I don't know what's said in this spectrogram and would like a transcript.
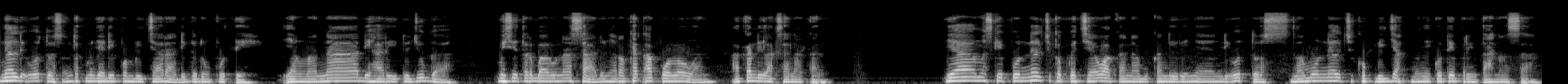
Neil diutus untuk menjadi pembicara di Gedung Putih, yang mana di hari itu juga misi terbaru NASA dengan roket Apollo 1 akan dilaksanakan. Ya, meskipun Neil cukup kecewa karena bukan dirinya yang diutus, namun Neil cukup bijak mengikuti perintah NASA.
